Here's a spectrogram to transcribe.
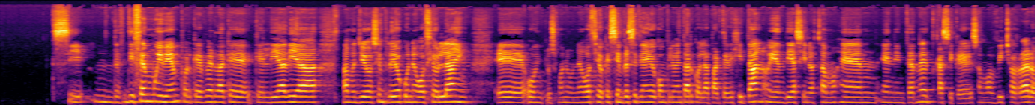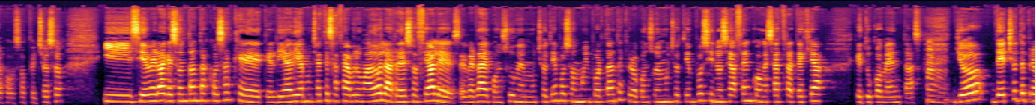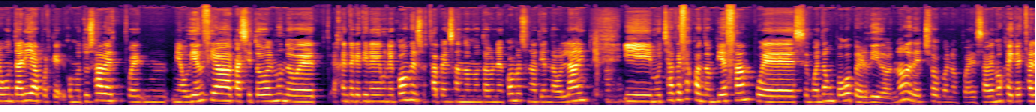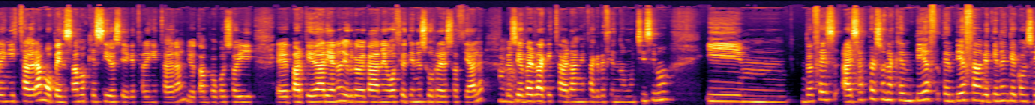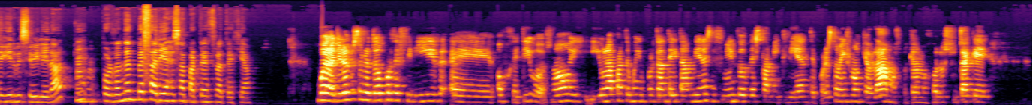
Sí, dicen muy bien porque es verdad que, el día a día, vamos, yo siempre digo que un negocio online eh, o incluso bueno, un negocio que siempre se tiene que complementar con la parte digital, hoy en día si no estamos en, Internet casi que somos bichos raros o sospechosos. Y sí es verdad que son tantas cosas que, que el día a día muchas veces se hace abrumado, las redes sociales es verdad que consumen mucho tiempo, son muy importantes, pero consumen mucho tiempo si no se hacen con esa estrategia que tú comentas. Yo, de hecho, te preguntaría, porque como tú sabes, pues mi audiencia, casi todo el mundo es gente que tiene un e-commerce o está pensando en montar un e-commerce, una tienda online, y muchas veces cuando empiezan, pues se encuentran un poco perdidos, ¿no? De hecho, bueno, pues sabemos que hay que estar en Instagram o pensamos que sí o sí hay que estar en Instagram. Yo tampoco soy eh, partidaria, ¿no? Yo creo que cada negocio tiene sus redes sociales, pero sí es verdad que Instagram está creciendo muchísimo. Y mm, entonces, a esas personas que, que empiezan, que tienen que conseguir visibilidad, ¿por dónde empezarías esa parte de estrategia? Bueno, yo creo que sobre todo por definir eh, objetivos, ¿no? Y, una parte muy importante ahí también es definir dónde está mi cliente, por esto mismo que hablábamos, porque a lo mejor resulta que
